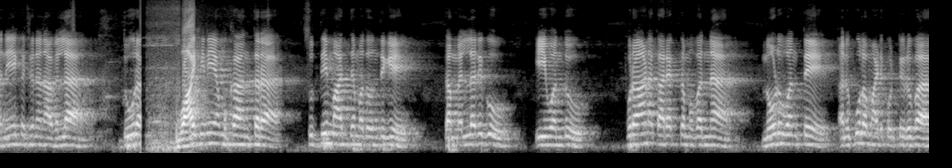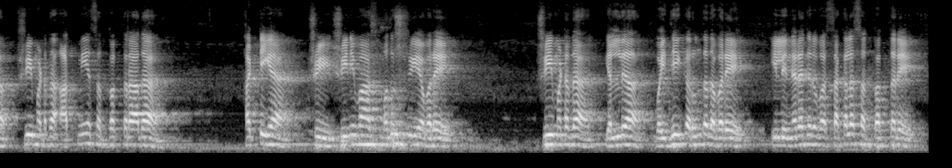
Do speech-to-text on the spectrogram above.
ಅನೇಕ ಜನ ನಾವೆಲ್ಲ ದೂರ ವಾಹಿನಿಯ ಮುಖಾಂತರ ಸುದ್ದಿ ಮಾಧ್ಯಮದೊಂದಿಗೆ ತಮ್ಮೆಲ್ಲರಿಗೂ ಈ ಒಂದು ಪುರಾಣ ಕಾರ್ಯಕ್ರಮವನ್ನು ನೋಡುವಂತೆ ಅನುಕೂಲ ಮಾಡಿಕೊಟ್ಟಿರುವ ಶ್ರೀಮಠದ ಆತ್ಮೀಯ ಸದ್ಭಕ್ತರಾದ ಹಟ್ಟಿಯ ಶ್ರೀ ಶ್ರೀನಿವಾಸ್ ಮಧುಶ್ರೀಯವರೇ ಶ್ರೀಮಠದ ಎಲ್ಲ ವೈದಿಕ ವೃಂದದವರೇ, ಇಲ್ಲಿ ನೆರೆದಿರುವ ಸಕಲ ಸದ್ಭಕ್ತರೇ,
